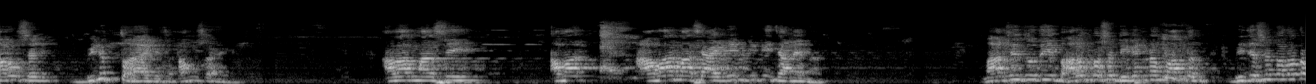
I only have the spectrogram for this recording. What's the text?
মানুষের বিলুপ্ত হয়ে গেছে, ধ্বংস হয়ে গেছে। আমার মাসি আমার আমার মাসে আইডেন্টিটি জানে না। মাসি যদি ভারতবর্ষের বিভিন্ন প্রান্ত বিদেশে কথা তো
